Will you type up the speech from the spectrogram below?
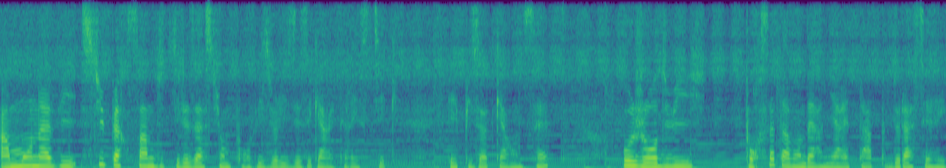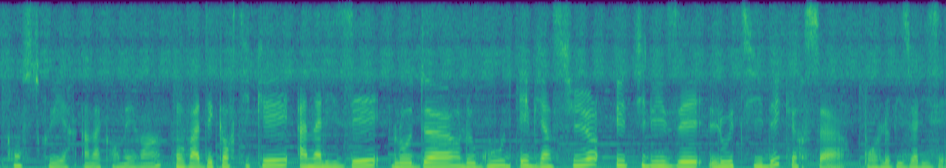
à mon avis super simple d'utilisation pour visualiser ces caractéristiques, épisode 47, aujourd'hui pour cette avant-dernière étape de la série Construire un accord mes vins, on va décortiquer, analyser l'odeur, le goût et bien sûr utiliser l'outil des curseurs pour le visualiser.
